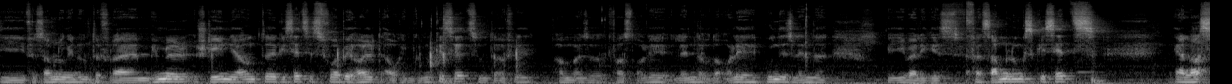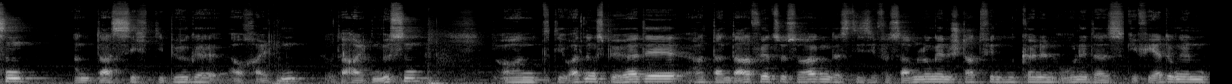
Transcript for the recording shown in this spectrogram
Die Versammlungen unter freiem Himmel stehen ja unter Gesetzesvorbehalt, auch im Grundgesetz. Und dafür haben also fast alle Länder oder alle Bundesländer ein jeweiliges Versammlungsgesetz erlassen, an das sich die Bürger auch halten oder halten müssen. Und die Ordnungsbehörde hat dann dafür zu sorgen, dass diese Versammlungen stattfinden können, ohne dass Gefährdungen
